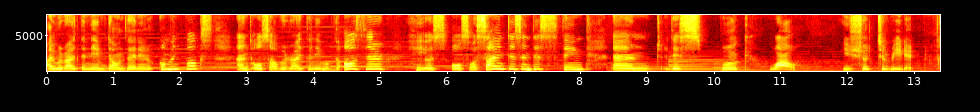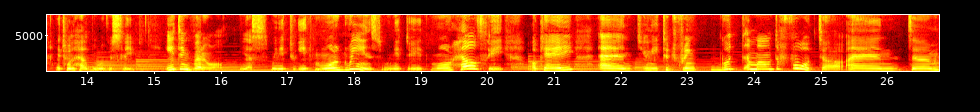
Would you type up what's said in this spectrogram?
i will write the name down there in the comment box. And also i will write the name of the author. He is also a scientist in this thing. And this book wow. You should to read it. It will help you with your sleep. Eating very well. Yes we need to eat more greens. We need to eat more healthy okay? And you need to drink good amount of water. And um,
